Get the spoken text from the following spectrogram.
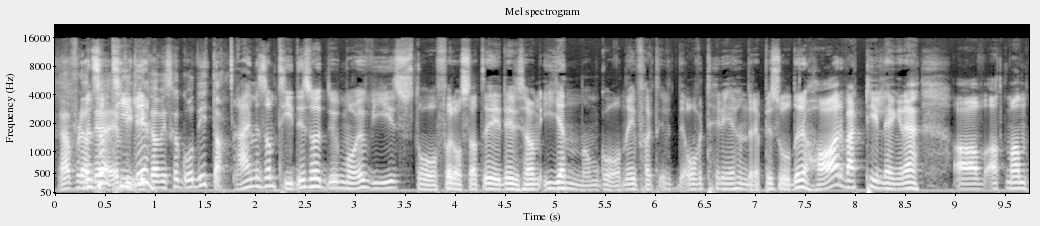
ja, for Men jeg, jeg vil ikke at vi skal gå dit, da. Nei, men samtidig så du må jo vi stå for oss at det liksom gjennomgående i over 300 episoder har vært tilhengere av at man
